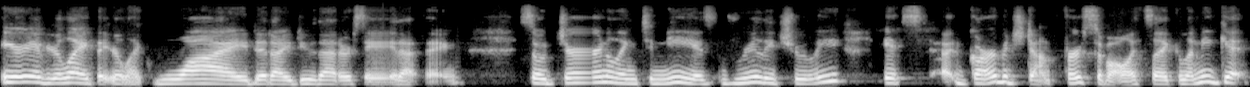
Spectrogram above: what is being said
area of your life that you're like, why did I do that or say that thing? So journaling to me is really truly it's a garbage dump. First of all, it's like let me get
